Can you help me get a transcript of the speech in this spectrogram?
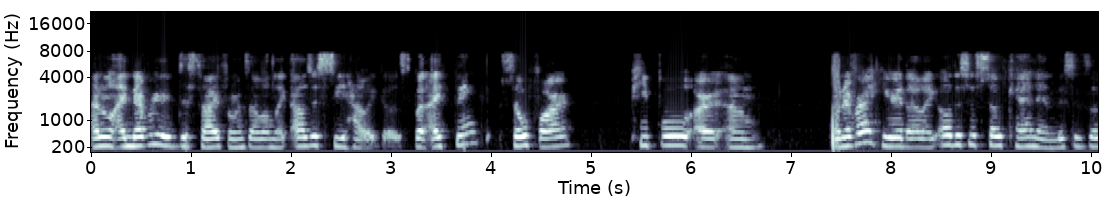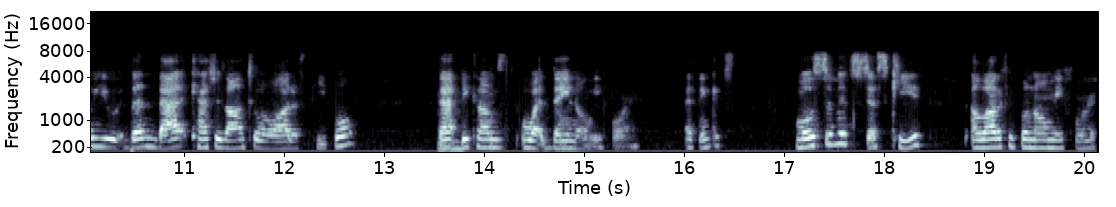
I don't. I never decide for myself. I'm like I'll just see how it goes. But I think so far, people are um, whenever I hear that like oh this is so canon, this is so you, then that catches on to a lot of people. That Mhm. becomes what they know me for. I think it's most of it's just Keith. A lot of people know me for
